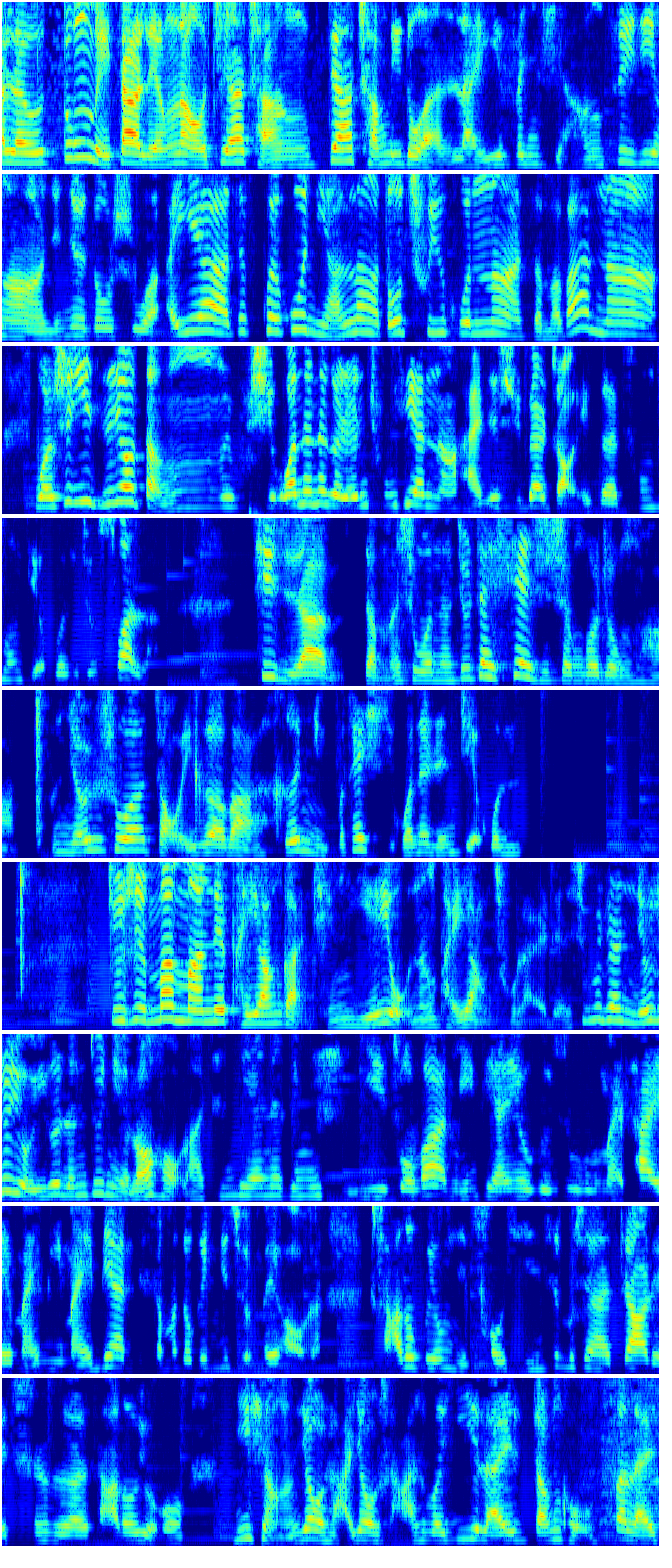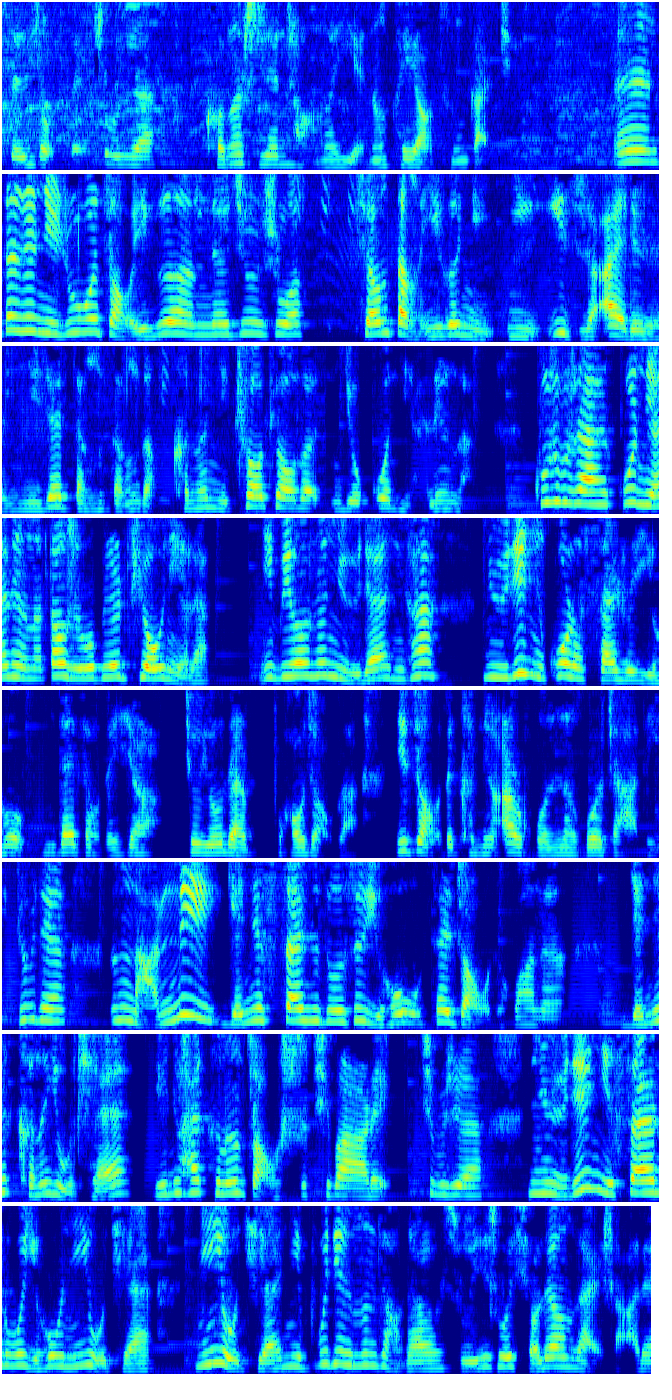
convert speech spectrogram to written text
Hello，东北大梁老家常，家长里短来一分享。最近啊，人家都说，哎呀，这快过年了，都催婚呢，怎么办呢？我是一直要等喜欢的那个人出现呢，还是随便找一个匆匆结婚就算了？其实啊，怎么说呢？就在现实生活中哈，你要是说找一个吧，和你不太喜欢的人结婚。就是慢慢的培养感情，也有能培养出来的，是不是？你要是有一个人对你老好了，今天呢给你洗衣做饭，明天又给就买菜买米买面的，什么都给你准备好了，啥都不用你操心，是不是？家里吃喝啥都有，你想要啥要啥，是吧？衣来张口，饭来伸手的，是不是？可能时间长了也能培养成感情。嗯，但是你如果找一个，那就是说。想等一个你你一直爱的人，你再等等等，可能你挑挑的你就过年龄了，是不是？过年龄了，到时候别人挑你了。你比方说女的，你看女的，你过了三十以后，你再找对象就有点不好找了。你找的肯定二婚了或咋的，对不对？男的，人家三十多岁以后再找的话呢，人家可能有钱，人家还可能找十七八的，是不是？女的，你三十多以后你有钱。你有钱，你不一定能找到属于说小靓仔啥的。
